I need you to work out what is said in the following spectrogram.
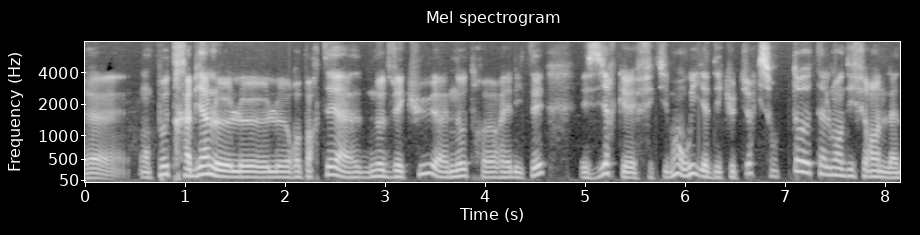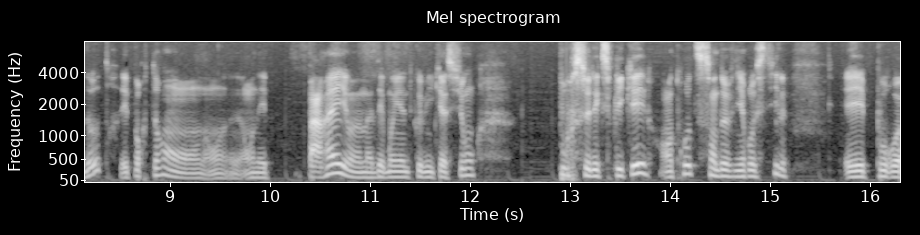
euh, on peut très bien le, le- reporter à notre vécu, à notre réalité, et se dire qu'effectivement, oui, il y a des cultures qui sont totalement différentes de la nôtre, et pourtant on, on- est pareil, on a des moyens de communication pour se l'expliquer, entre autres sans devenir hostile, et pour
